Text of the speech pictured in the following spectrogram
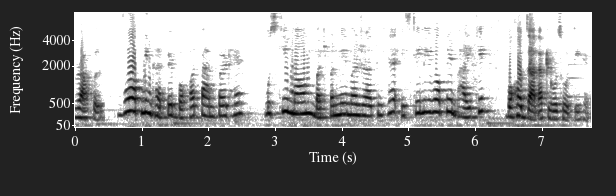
राहुल। वो अपने घर पे बहुत पैम्पर्ड है उसकी मॉम बचपन में मर जाती है, इसके लिए वो अपने भाई के बहुत ज़्यादा क्लोज होती है।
